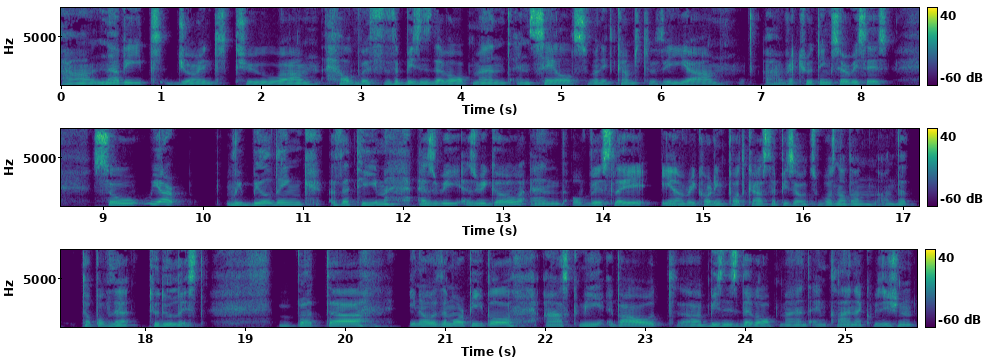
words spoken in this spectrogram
Navid joined to help with the business development and sales when it comes to the recruiting services. So we are rebuilding the team as we as we go and obviously you know recording podcast episodes was not on on the top of the to-do list but uh, you know the more people ask me about uh, business development and client acquisition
